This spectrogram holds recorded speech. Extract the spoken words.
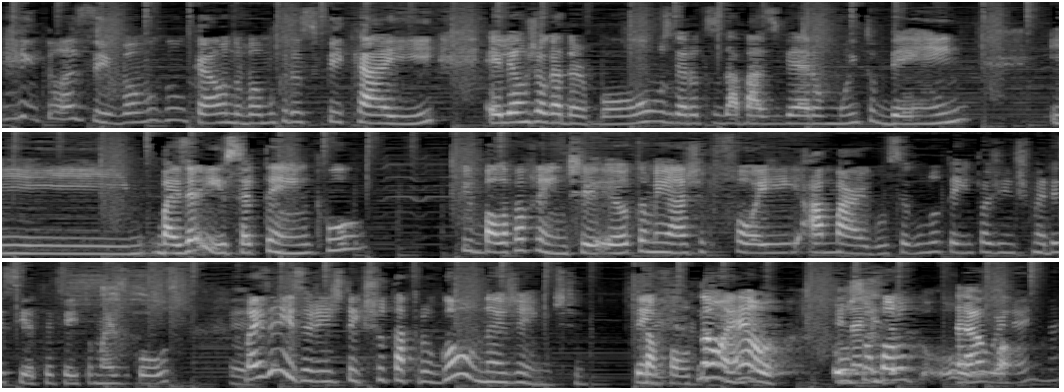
Então, assim, vamos com calma, não vamos crucificar aí. Ele é um jogador bom, os garotos da base vieram muito bem. E... Mas é isso, é tempo e bola pra frente. Eu também acho que foi amargo. O segundo tempo a gente merecia ter feito mais gols. É. Mas é isso, a gente tem que chutar pro gol, né, gente? Tem. Tá faltando. Não, é, o, o São Paulo. O, é, o, né?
